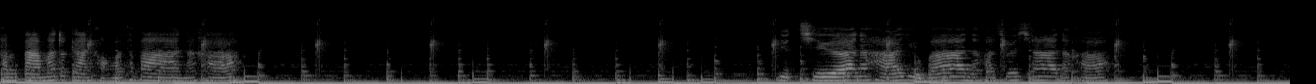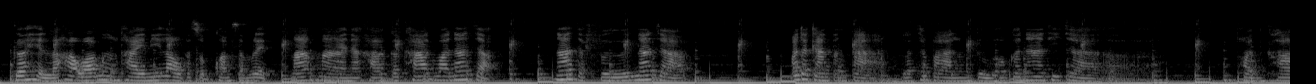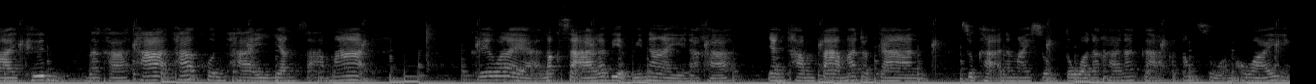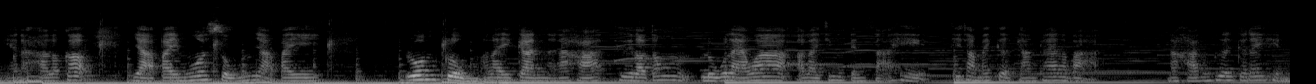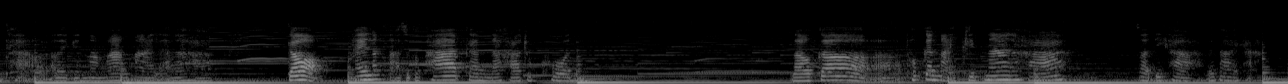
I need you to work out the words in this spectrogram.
ทำตามมาตรการของรัฐบาลนะคะหยุดเชื้อนะคะอยู่บ้านนะคะช่วยชาตินะคะ ก็เห็นแล้วค่ะว่าเมืองไทยนี่เราประสบความสำเร็จมากมายนะคะ ก็คาดว่าน่าจะน่าจะฟื้นน่าจะ มาตรการต่างๆ รัฐบาลลุงตู่เขาก็น่าที่จะผ่อนคลายขึ้นนะคะ ถ้าถ้าคนไทยยังสามารถเขาเรียกว่าอะไรอะรักษาระเบียบวินัยนะคะ ยังทำตามมาตรการสุขอนามัยส่วนตัวนะคะ หน้ากากก็ต้องสวมเอาไว้อย่างเงี้ยนะคะ แล้วก็อย่าไปมั่วสุม อย่าไปร่วมกลุ่มอะไรกันนะคะ คือเราต้องรู้แล้วว่าอะไรที่มันเป็นสาเหตุที่ทำให้เกิดการแพร่ระบาด นะคะ เพื่อนๆก็ได้เห็นข่าวอะไรกันมามากมายแล้วนะคะ ก็ให้รักษาสุขภาพกันนะคะทุกคน แล้วก็พบกันใหม่คลิปหน้านะคะ สวัสดีค่ะ บ๊ายบายค่ะ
